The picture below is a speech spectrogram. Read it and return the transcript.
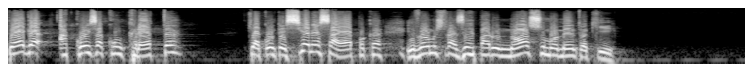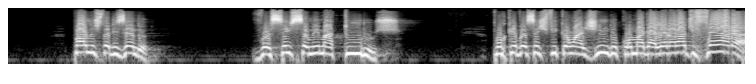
pega a coisa concreta que acontecia nessa época e vamos trazer para o nosso momento aqui. Paulo está dizendo: vocês são imaturos. Porque vocês ficam agindo como a galera lá de fora.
